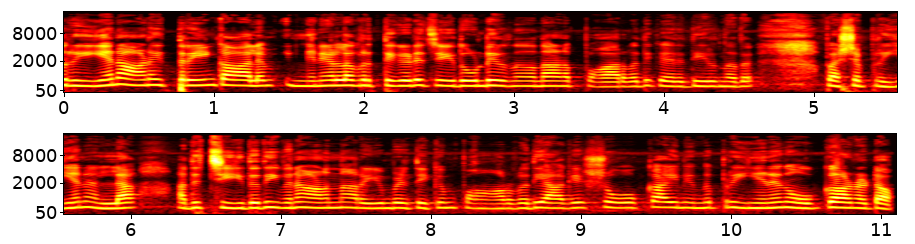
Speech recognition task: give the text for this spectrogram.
പ്രിയനാണ് ഇത്രയും കാലം ഇങ്ങനെയുള്ള വൃത്തികേട് ചെയ്തുകൊണ്ടിരുന്നതെന്നാണ് പാർവതി കരുതിയിരുന്നത്. പക്ഷെ പ്രിയനല്ല അത് ചെയ്തത് ഇവനാണെന്ന് അറിയുമ്പോഴത്തേക്കും പാർവതി ആകെ ഷോക്കായി നിന്ന് പ്രിയനെ നോക്കുകയാണ് കേട്ടോ.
